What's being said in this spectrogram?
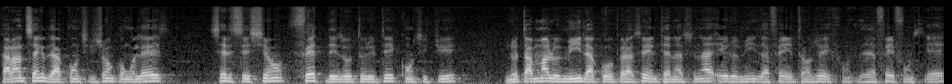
45 de la Constitution congolaise, cette session faite des autorités constituées, notamment le ministre de la Coopération internationale et le ministre des Affaires étrangères et des Affaires foncières,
